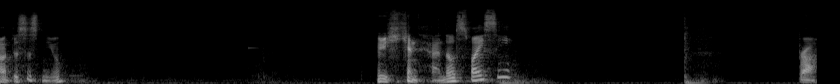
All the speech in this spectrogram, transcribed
Oh, this is new. You can handle spicy? Bruh.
